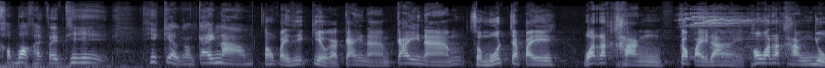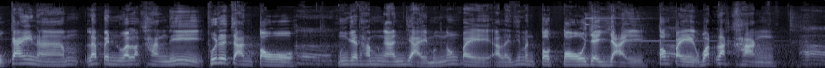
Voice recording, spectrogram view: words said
เขาบอกให้ไปที่ที่เกี่ยวกับใกล้น้ำต้องไปที่เกี่ยวกับใกล้น้ำใกล้น้ำสมมุติจะไปวัดระฆังก็ไปได้ เพราะวัดระฆังอยู่ใกล้น้ำและเป็นวัดระฆังที่พุทธจารย์โตเออ มึงจะทำงานใหญ่ มึงต้องไปอะไรที่มันโตโตๆใหญ่ ๆ ต้องไปวัดระฆัง เออ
